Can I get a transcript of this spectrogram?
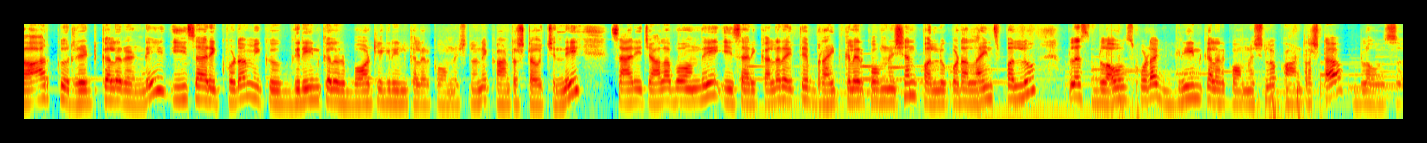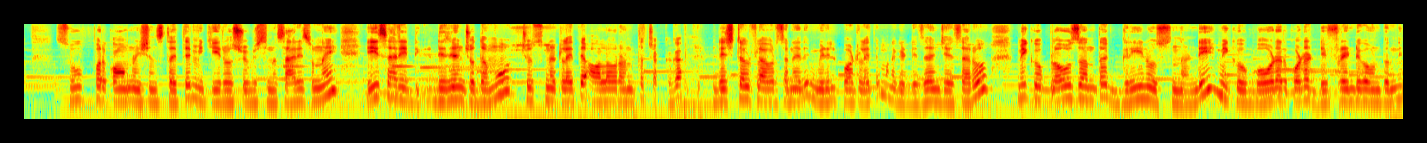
డార్క్ రెడ్ కలర్ అండి. ఈ సారీ కూడా మీకు green colour bottle green colour కాంబినేషన్లోనే కాంట్రాస్ట్ వచ్చింది సారీ చాలా బాగుంది. ఈ సారీ కలర్ అయితే బ్రైట్ కలర్ కాంబినేషన్ పళ్ళు కూడా లైన్స్ పళ్ళు ప్లస్ బ్లౌజ్ కూడా గ్రీన్ కలర్ కాంబినేషన్లో కాంట్రాస్ట్ బ్లౌజ్. సూపర్ కాంబినేషన్స్ అయితే మీకు ఈరోజు చూపిస్తున్న సారీస్ ఉన్నాయి. ఈ సారీ డిజైన్ చూద్దాము. చూసినట్లయితే ఆల్ ఓవర్ అంతా చక్కగా డిజిటల్ ఫ్లవర్స్ అనేది మిడిల్ పార్ట్లో అయితే మనకి డిజైన్ చేశారు. మీకు బ్లౌజ్ అంతా గ్రీన్ వస్తుందండి. మీకు బోర్డర్ కూడా డిఫరెంట్గా ఉంటుంది.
